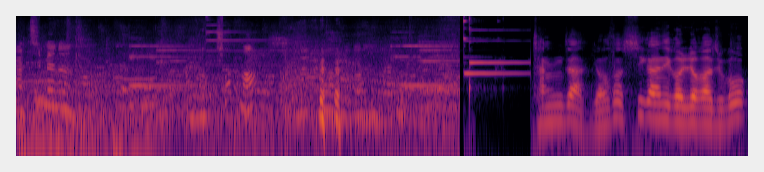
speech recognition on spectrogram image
아침에는 아, 미쳤나? 장작 6시간이 걸려가지고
